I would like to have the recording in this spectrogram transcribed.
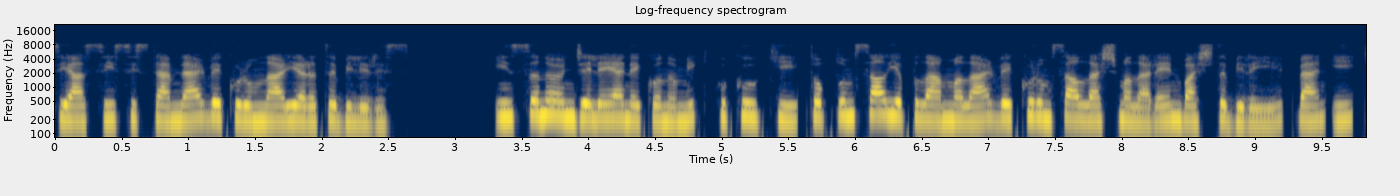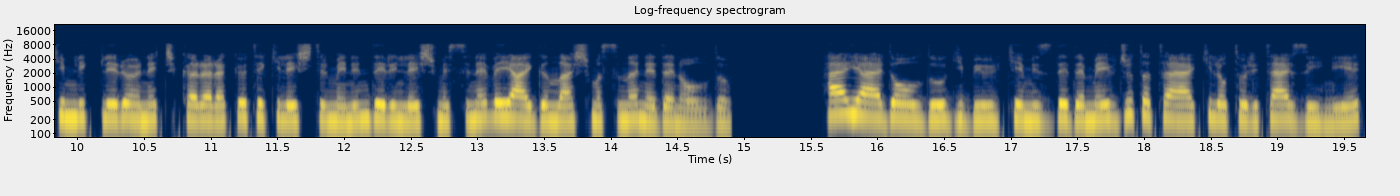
siyasi sistemler ve kurumlar yaratabiliriz. İnsanı önceleyen ekonomik, hukuki, toplumsal yapılanmalar ve kurumsallaşmalar en başta bireyi, ben, iyi, kimlikleri öne çıkararak ötekileştirmenin derinleşmesine ve yaygınlaşmasına neden oldu. Her yerde olduğu gibi ülkemizde de mevcut ataerkil otoriter zihniyet,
